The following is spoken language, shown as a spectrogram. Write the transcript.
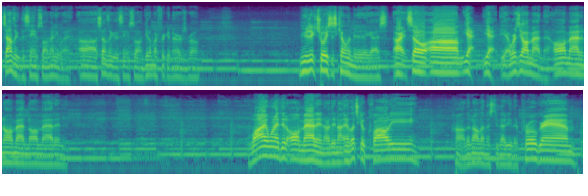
Sounds like the same song anyway. Uh, sounds like the same song. Get on my freaking nerves, bro. Music choice is killing me today, guys. All right, so um, yeah, yeah, yeah. Where's the all Madden at? All Madden, all Madden, all Madden. Why, when I did all Madden, are they not? Here, let's go quality. Huh, they're not letting us do that either. Program.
